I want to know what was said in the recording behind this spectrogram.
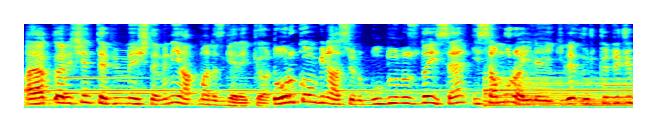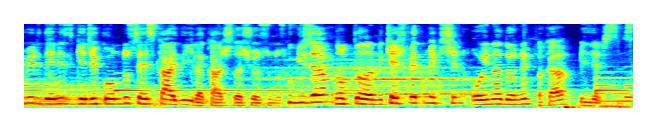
ayaklar için tepinme işlemini yapmanız gerekiyor. Doğru kombinasyonu bulduğunuzda ise Isamura ile ilgili ürkütücü bir deniz gecekondu ses kaydı ile karşılaşıyorsunuz. Bu gizem noktalarını keşfetmek için oyuna dönüp bakabilirsiniz.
